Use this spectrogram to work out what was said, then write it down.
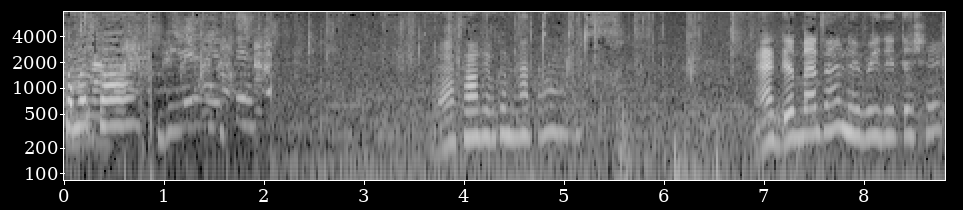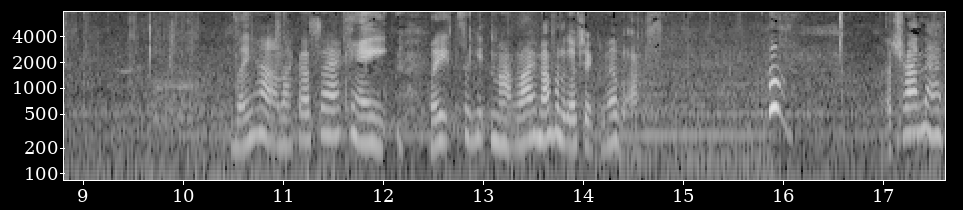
¿Cómo está? Bien. I called him coming out the house. I good by the time they redid that shit. But yeah, like I said, I can't wait to get in my life. I'm gonna go check the mailbox. Whew. I try not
